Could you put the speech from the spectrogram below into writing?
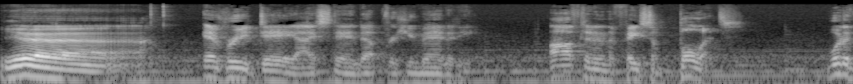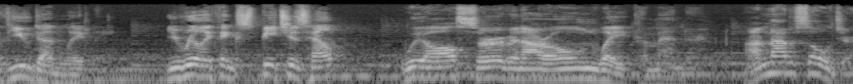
Yeah. Every day I stand up for humanity. Often in the face of bullets. What have you done lately? You really think speeches help? We all serve in our own way, Commander. I'm not a soldier,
